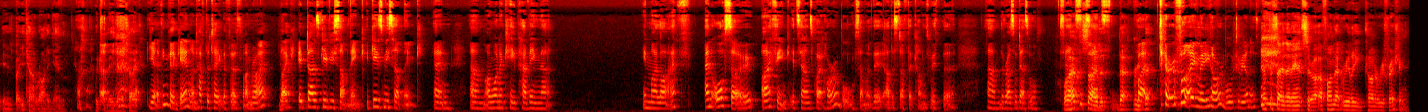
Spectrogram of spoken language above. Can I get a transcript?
is, but you can't write again, which one are you going to take? Yeah, I think again, I'd have to take the first one, right? Like it does give you something. It gives me something, and um, I want to keep having that in my life. And also, I think it sounds quite horrible. Some of the other stuff that comes with the um, the razzle dazzle. Well, I have to say that that, quite that terrifyingly horrible, to be honest. I have to say that answer. I find that really kind of refreshing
